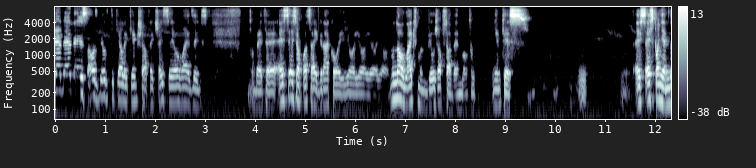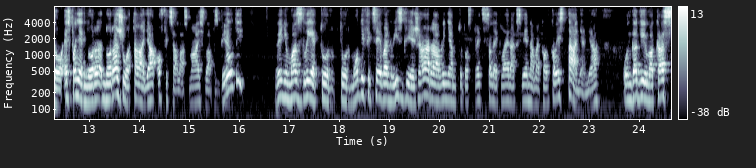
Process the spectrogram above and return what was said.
nē, nē, nē, savas bildes tik jāliek iekšā, priekš es jau vajadzīgs. Bet es, es jau pats arī grēkoju, jo, jo, jo, jo. Nu, nav laiks man bilžu apstādēm vēl ņemties es, es paņēmu no, es paņēmu no, no ražotāja oficiālās mājaslapas bildi, viņu mazliet tur, tur modificē, vai nu izgriež ārā, viņam tur tos preces saliek vairākas vienā vai kaut ko es tā ņem. Ja? Un gadījumā, kas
